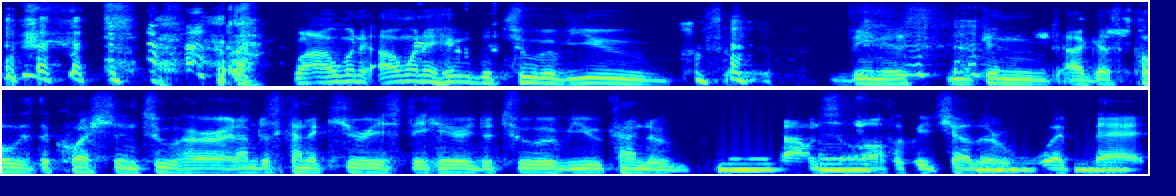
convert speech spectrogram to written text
Well, I want to I want to hear the two of you. So, Venus, you can I guess pose the question to her, and I'm just kind of curious to hear the two of you kind of bounce mm-hmm. off of each other with that.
